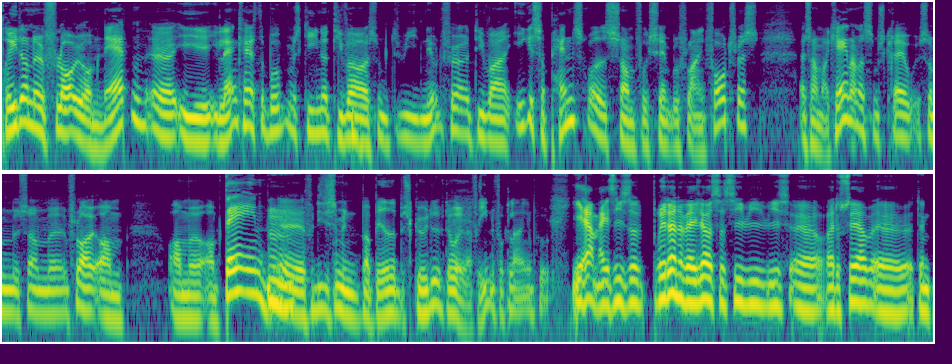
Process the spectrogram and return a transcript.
britterne fløj jo om natten øh, i, i Lancaster bombemaskiner. De var, som vi nævnte før, de var ikke så pansrede som for eksempel Flying Fortress, altså amerikanerne, som skrev, som, som øh, fløj om, om, øh, om dagen, Mm. øh, fordi de simpelthen var bedre beskyttet. Det var i hvert fald en af forklaringen på det. Ja, man kan sige, så britterne vælger så at sige, at vi, vi øh, reducerer øh, den,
